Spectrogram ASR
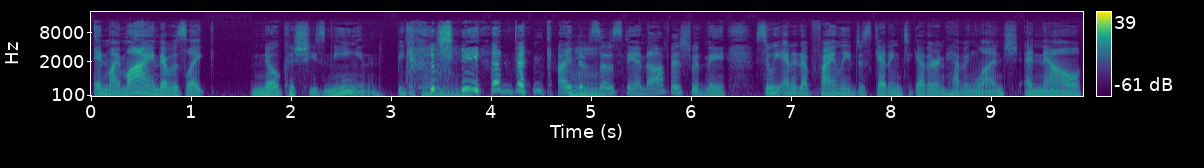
in my mind, I was like, "No," because she's mean because hmm. she had been kind of hmm. so standoffish with me. So we ended up finally just getting together and having lunch, and now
